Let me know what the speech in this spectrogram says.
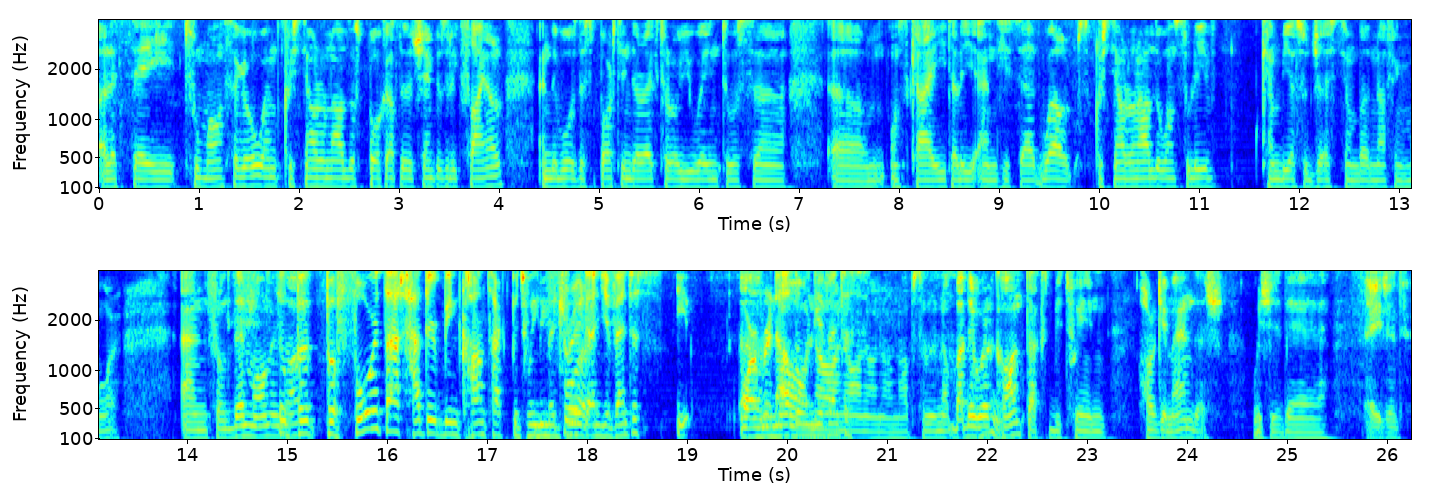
uh, let's say, two months ago when Cristiano Ronaldo spoke after the Champions League final, and there was the sporting director of Juventus uh, um, on Sky Italy, and he said, "Well, Cristiano Ronaldo wants to leave, can be a suggestion, but nothing more." And from that moment So, on, but before that, had there been contact between Madrid and Juventus? It- Or uh, Ronaldo no, and no, Juventus? No, no, no, no, absolutely not. But there were contacts between Jorge Mendes, which is the Agent.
